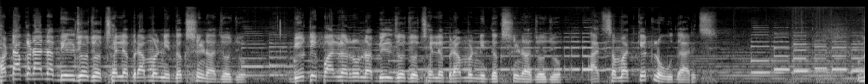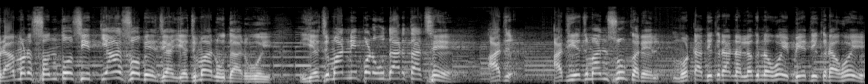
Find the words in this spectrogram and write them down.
ફટાકડાના બિલ જોજો, છેલ્લે બ્રાહ્મણની દક્ષિણા જોજો. બ્યુટી પાર્લરોના બિલ જોજો, છેલ્લે બ્રાહ્મણની દક્ષિણા જોજો. આજ સમાજ કેટલો ઉદાર છે. બ્રાહ્મણ સંતોષી ત્યાં શોભે, જ્યાં યજમાન ઉદાર હોય. યજમાનની પણ ઉદારતા છે. આજ આજ યજમાન શું કરે? મોટા દીકરાના લગ્ન હોય, બે દીકરા હોય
